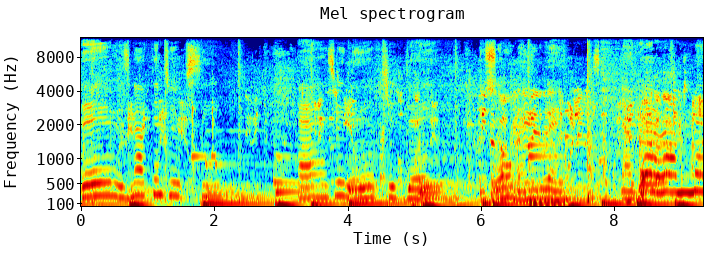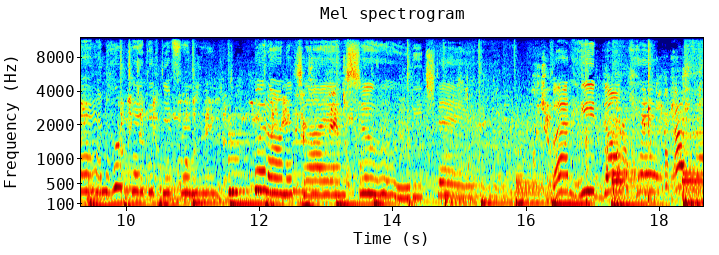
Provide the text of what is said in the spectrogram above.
There is nothing to obscene as we live today. So many ways. Now there are men who take a different route, put on a tie and suit each day. But he don't care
